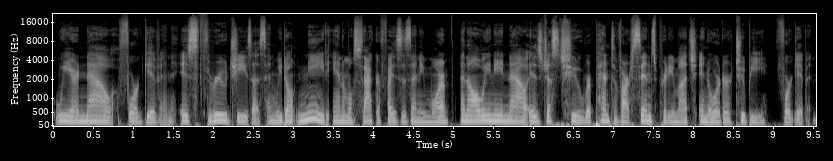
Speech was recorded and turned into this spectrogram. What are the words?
we are now forgiven, is through Jesus. And we don't need animal sacrifices anymore. And all we need now is just to repent of our sins pretty much in order to be forgiven.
